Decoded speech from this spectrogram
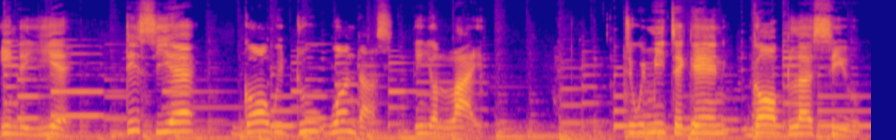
in the year. This year, God will do wonders in your life. Till we meet again, God bless you.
